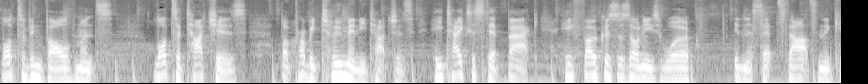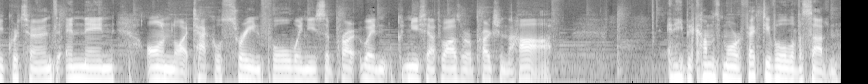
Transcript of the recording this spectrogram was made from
lots of involvements, lots of touches, but probably too many touches. He takes a step back. He focuses on his work in the set starts and the kick returns, and then on like tackles three and four when appro- when New South Wales are approaching the half. And he becomes more effective all of a sudden,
